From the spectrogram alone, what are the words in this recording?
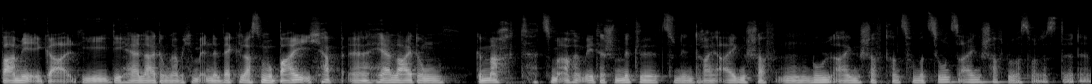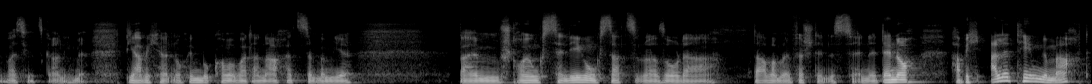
War mir egal. Die, die Herleitung habe ich am Ende weggelassen. Wobei ich habe äh, Herleitungen gemacht zum arithmetischen Mittel, zu den drei Eigenschaften, Null-Eigenschaft, Transformationseigenschaften. Was war das dritte? Weiß ich jetzt gar nicht mehr. Die habe ich halt noch hinbekommen, aber danach hat es dann bei mir beim Streuungszerlegungssatz oder so, da da war mein Verständnis zu Ende. Dennoch habe ich alle Themen gemacht.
